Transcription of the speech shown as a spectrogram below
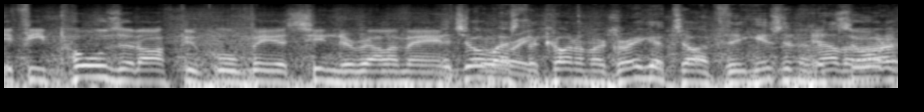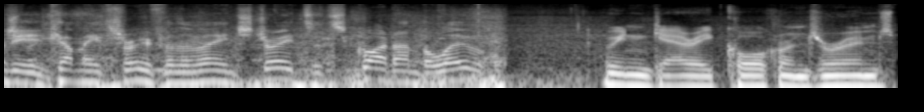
If he pulls it off, it will be a Cinderella man It's story. almost a Conor McGregor type thing, isn't it? It Another sort of Irishman is. coming through from the mean streets. It's quite unbelievable. We're in Gary Corcoran's rooms.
